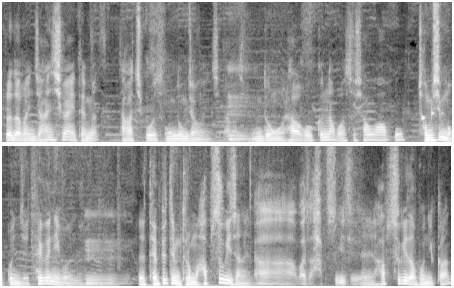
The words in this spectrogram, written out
그러다가 이제 한 시간이 되면 다 같이 모여서 운동장을 이제 나가서 음. 운동을 하고 끝나고 와서 샤워하고 점심 먹고 이제 퇴근이거든요 음. 대표팀 들어오면 합숙이잖아요 아 맞아 합숙이지. 네, 합숙이다 보니까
